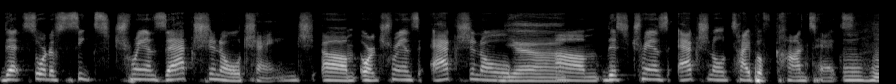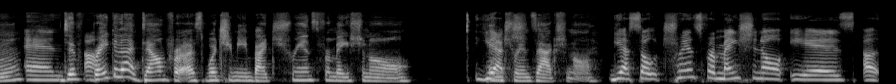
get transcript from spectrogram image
that sort of seeks transactional change um, or transactional yeah. um, this transactional type of context. Mhm. And Dif- um, break that down for us. What you mean by transformational yeah, transactional? yeah. So transformational is uh,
